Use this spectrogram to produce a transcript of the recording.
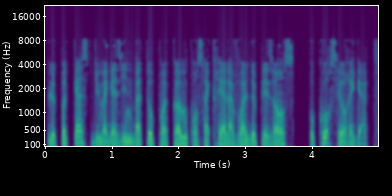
le podcast du magazine bateau.com consacré à la voile de plaisance, aux courses et aux régates.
